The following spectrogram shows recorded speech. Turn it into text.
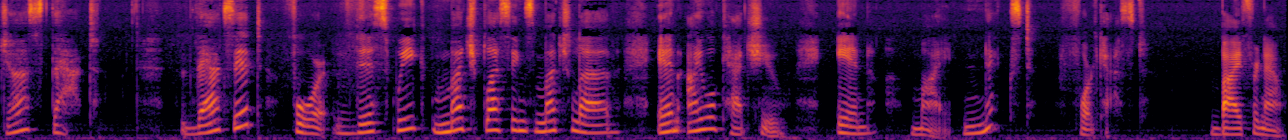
just that. That's it for this week. Much blessings, much love, and I will catch you in my next forecast. Bye for now.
